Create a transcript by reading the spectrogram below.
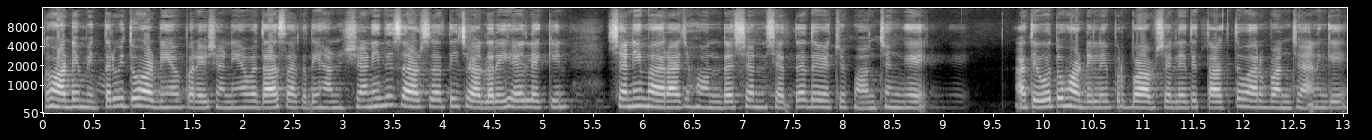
ਤੁਹਾਡੇ ਮਿੱਤਰ ਵੀ ਤੁਹਾਡੀਆਂ ਪਰੇਸ਼ਾਨੀਆਂ ਵਧਾ ਸਕਦੇ ਹਨ। ਸ਼ਨੀ ਦੀ ਸਾਰਸਤੀ ਚੱਲ ਰਹੀ ਹੈ, ਲੇਕਿਨ ਸ਼ਨੀ ਮਹਾਰਾਜ ਹੁਣ ਦਸ਼ਾ ਨਛੱਤਰ ਦੇ ਵਿੱਚ ਪਹੁੰਚਣਗੇ ਅਤੇ ਉਹ ਤੁਹਾਡੇ ਲਈ ਪ੍ਰਭਾਵਸ਼ਾਲੀ ਅਤੇ ਤਾਕਤਵਰ ਬਣ ਜਾਣਗੇ।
